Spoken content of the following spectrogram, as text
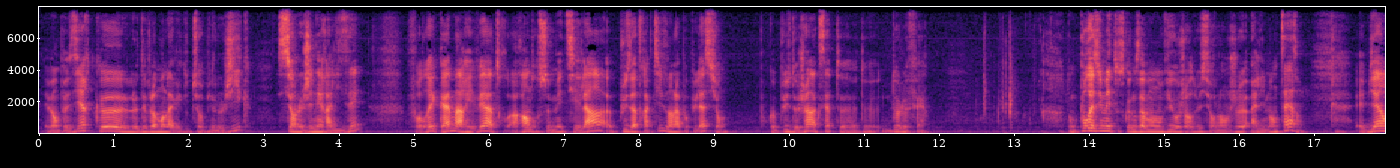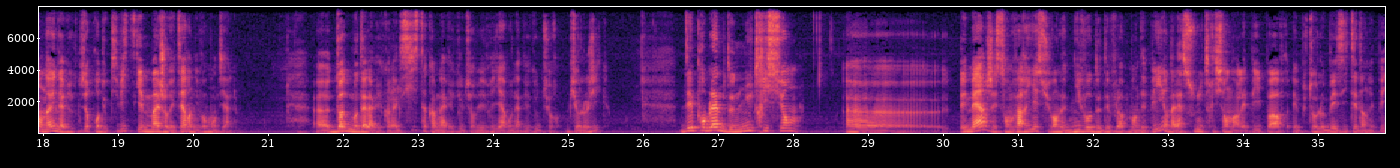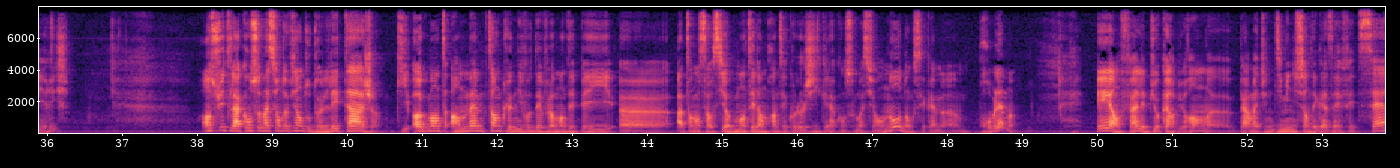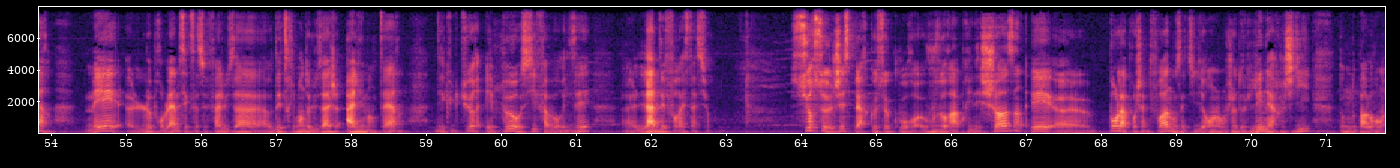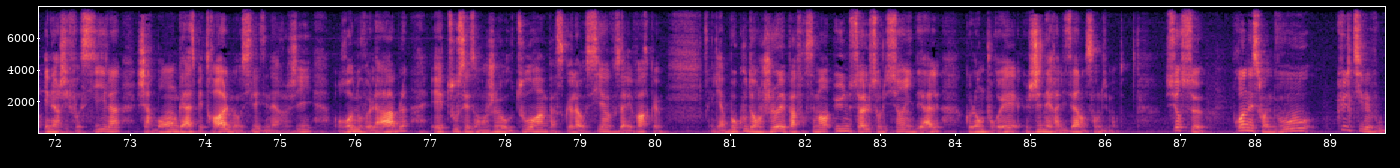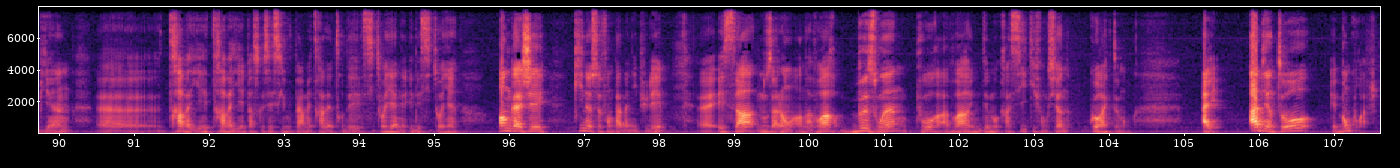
eh on peut se dire que le développement de l'agriculture biologique, si on le généralisait, faudrait quand même arriver à, rendre ce métier-là plus attractif dans la population, pour que plus de gens acceptent de le faire. Donc pour résumer tout ce que nous avons vu aujourd'hui sur l'enjeu alimentaire, eh bien on a une agriculture productiviste qui est majoritaire au niveau mondial. Euh, d'autres modèles agricoles existent, comme l'agriculture vivrière ou l'agriculture biologique. Des problèmes de nutrition euh, émergent et sont variés suivant le niveau de développement des pays. On a la sous-nutrition dans les pays pauvres et plutôt l'obésité dans les pays riches. Ensuite, la consommation de viande ou de laitage qui augmente en même temps que le niveau de développement des pays euh, a tendance à aussi augmenter l'empreinte écologique et la consommation en eau, donc c'est quand même un problème. Et enfin, les biocarburants euh, permettent une diminution des gaz à effet de serre, mais le problème c'est que ça se fait au détriment de l'usage alimentaire des cultures et peut aussi favoriser euh, la déforestation. Sur ce, j'espère que ce cours vous aura appris des choses et euh, pour la prochaine fois, nous étudierons l'enjeu de l'énergie. Donc nous parlerons énergie fossile, charbon, gaz, pétrole, mais aussi les énergies renouvelables et tous ces enjeux autour, hein, parce que là aussi, hein, vous allez voir qu'il y a beaucoup d'enjeux et pas forcément une seule solution idéale que l'on pourrait généraliser à l'ensemble du monde. Sur ce, prenez soin de vous, cultivez-vous bien. Euh, travailler, travailler, parce que c'est ce qui vous permettra d'être des citoyennes et des citoyens engagés qui ne se font pas manipuler. Euh, et ça, nous allons en avoir besoin pour avoir une démocratie qui fonctionne correctement. Allez, à bientôt et bon courage.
